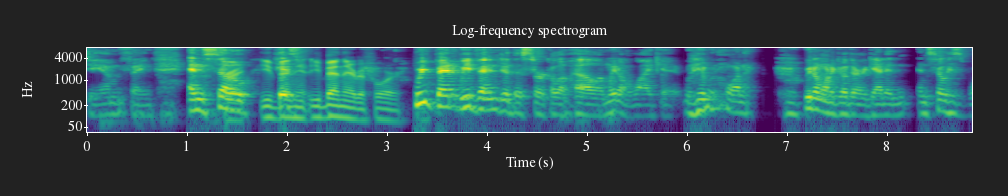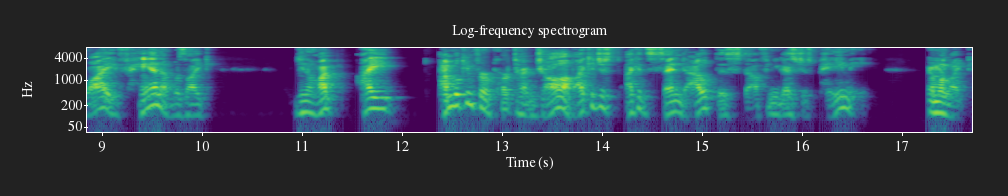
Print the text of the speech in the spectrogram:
damn thing. And so right. you've his, been you've been there before. We've been we've been to the circle of hell and we don't like it. We don't want to we don't want to go there again. And and so his wife, Hannah, was like, you know, I I I'm looking for a part-time job. I could just I could send out this stuff and you guys just pay me. And we're like,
